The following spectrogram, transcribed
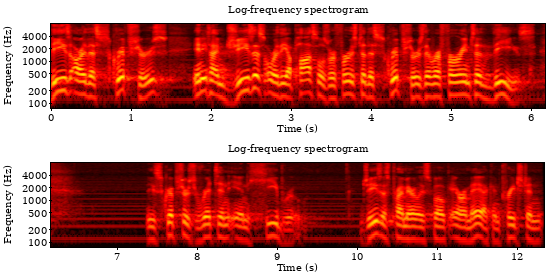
These are the scriptures. Anytime Jesus or the apostles refers to the scriptures, they're referring to these. These scriptures written in Hebrew. Jesus primarily spoke Aramaic and preached in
